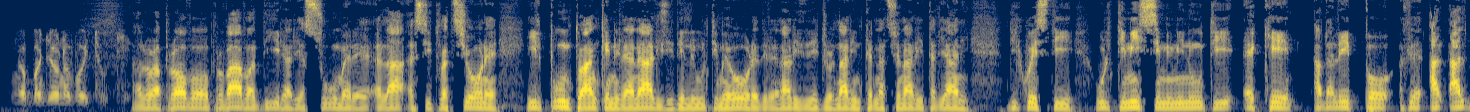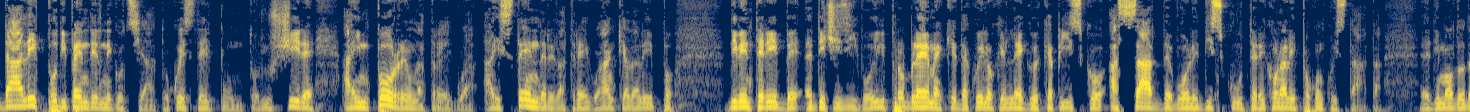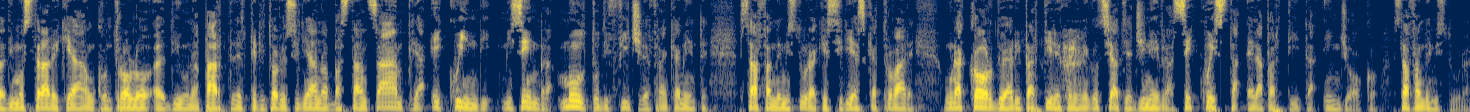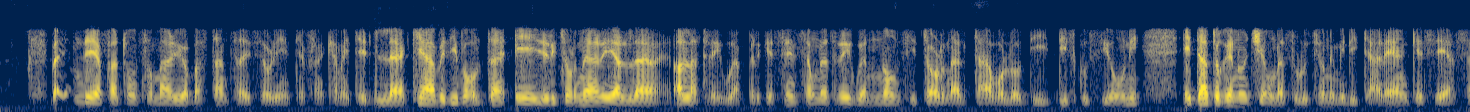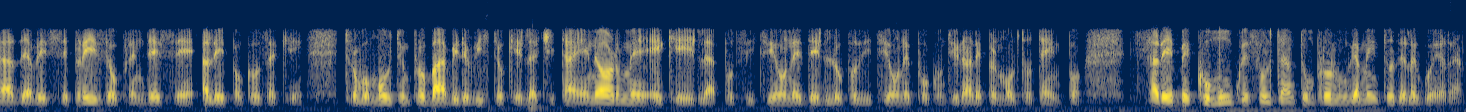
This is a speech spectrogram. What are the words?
Allora provo, provavo a dire, a riassumere la situazione, il punto anche nelle analisi delle ultime ore, delle analisi dei giornali internazionali italiani di questi ultimissimi minuti è che Aleppo, da Aleppo dipende il negoziato, questo è il punto, riuscire a imporre una tregua, a estendere la tregua anche ad Aleppo diventerebbe eh, decisivo. Il problema è che da quello che leggo e capisco Assad vuole discutere con Aleppo conquistata, eh, di modo da dimostrare che ha un controllo eh, di una parte del territorio siriano abbastanza ampia e quindi mi sembra molto difficile francamente Staffan de Mistura che si riesca a trovare un accordo e a ripartire con i negoziati a Ginevra se questa è la partita in gioco. Staffan de Mistura lei ha fatto un sommario abbastanza esauriente, francamente. La chiave di volta è ritornare alla, alla, tregua, perché senza una tregua non si torna al tavolo di discussioni e dato che non c'è una soluzione militare, anche se Assad avesse preso o prendesse Aleppo, cosa che trovo molto improbabile visto che la città è enorme e che la posizione dell'opposizione può continuare per molto tempo, sarebbe comunque soltanto un prolungamento della guerra.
